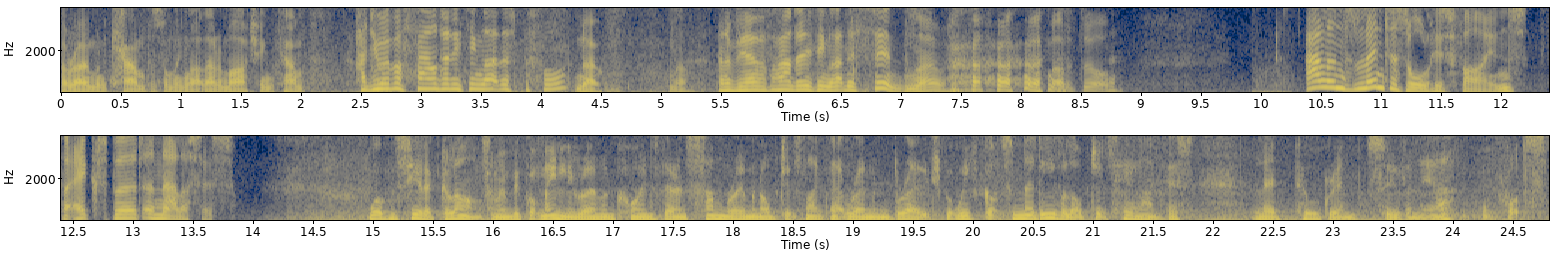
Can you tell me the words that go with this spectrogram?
a Roman camp or something like that, a marching camp. Had you ever found anything like this before? No, no, And have you ever found anything like this since? no, not at all. Alan's lent us all his finds for expert analysis. Well, we can see at a glance. I mean, we've got mainly Roman coins there and some Roman objects like that Roman brooch, but we've got some medieval objects here, like this lead pilgrim souvenir. What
